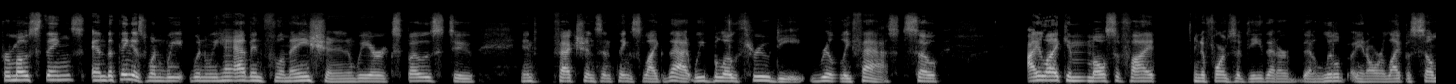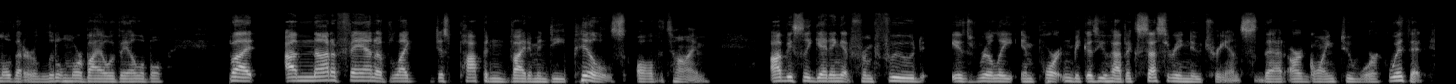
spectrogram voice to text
for most things. And the thing is when we when we have inflammation and we are exposed to infections and things like that we blow through d really fast. So i like emulsified you know forms of d that are that a little you know or liposomal that are a little more bioavailable. But i'm not a fan of like just popping vitamin d pills all the time. Obviously getting it from food is really important because you have accessory nutrients that are going to work with it.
